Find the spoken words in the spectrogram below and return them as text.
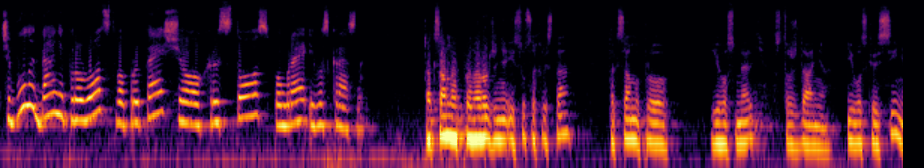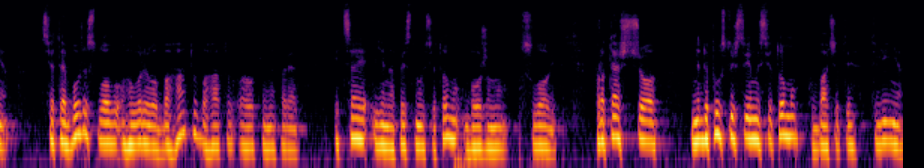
Чи були дані пророцтва про те, що Христос помре і воскресне? Так само, як про народження Ісуса Христа, так само про Його смерть, страждання і Воскресіння, святе Боже Слово говорило багато-багато років наперед. І це є написано у Святому Божому Слові. Про те, що не допустиш своєму святому побачити тління.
